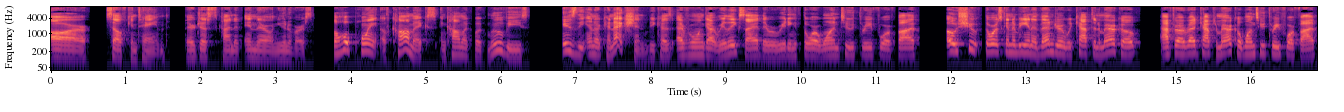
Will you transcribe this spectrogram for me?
are self contained. They're just kind of in their own universe. The whole point of comics and comic book movies is the interconnection because everyone got really excited. They were reading Thor 1, 2, 3, 4, 5. Oh, shoot, Thor's going to be an Avenger with Captain America. After I read Captain America 1, 2, 3, 4, 5,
